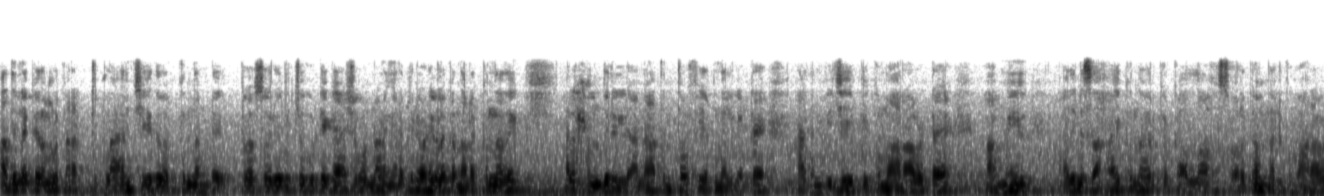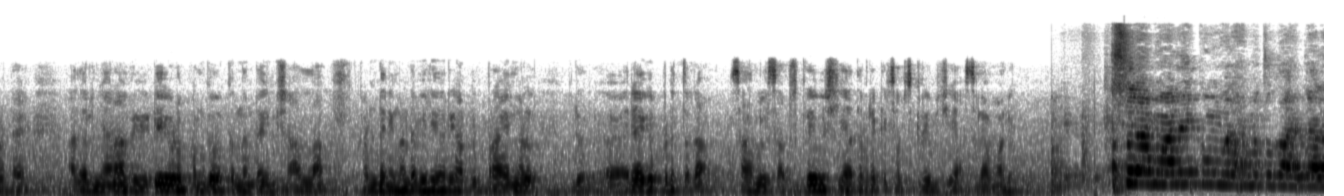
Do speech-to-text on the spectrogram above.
അതിനൊക്കെ നമ്മൾ കറക്റ്റ് പ്ലാൻ ചെയ്ത് വെക്കുന്നുണ്ട്. ഇപ്പോൾ സ്വരൂപിച്ചു കൂട്ടിയ ക്യാഷ് കൊണ്ടാണ് ഇങ്ങനെ പരിപാടികളൊക്കെ നടക്കുന്നത്. അലഹമില്ല നാഥൻ തൗഫീഖ് നൽകട്ടെ നാഥൻ വിജയിപ്പിക്കുമാറാവട്ടെ അമീൻ അതിന് സഹായിക്കുന്നവർക്കൊക്കെ അള്ളാഹു സ്വർഗം നൽകുമാറാവട്ടെ. അതിൽ ഞാൻ ആ വീഡിയോ ഇവിടെ പങ്കുവെക്കുന്നുണ്ട് ഇൻഷാല്ല കണ്ട് നിങ്ങളുടെ വിലയേറിയ അഭിപ്രായങ്ങൾ രേഖപ്പെടുത്തുക. ചാനൽ സബ്സ്ക്രൈബ് ചെയ്യാത്തവരൊക്കെ സബ്സ്ക്രൈബ് ചെയ്യുക. അസ്സാം വലൈക്കും അസ്സലാമു അലൈക്കും വറഹ്മത്തുള്ളാഹി തആല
